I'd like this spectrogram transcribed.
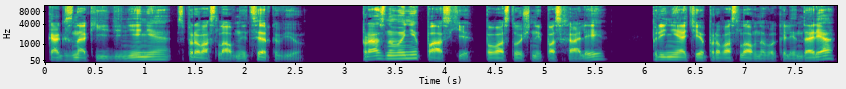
как знак единения с православной церковью, празднование Пасхи по Восточной Пасхалии, принятие православного календаря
